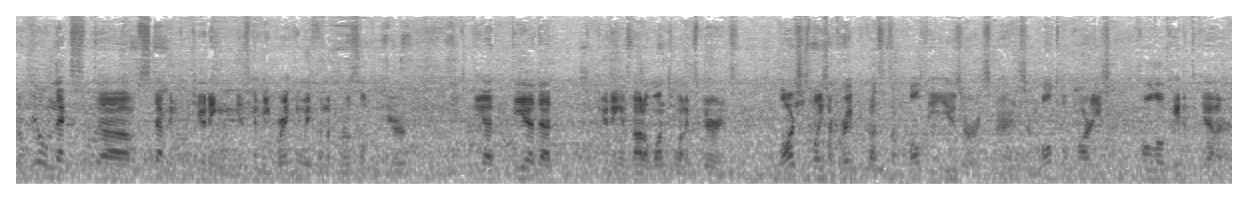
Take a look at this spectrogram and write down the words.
the real next uh, step in computing is going to be breaking away from the personal computer. The idea that computing is not a one-to-one experience. Large displays are great because it's a multi-user experience. There are multiple parties co-located together.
